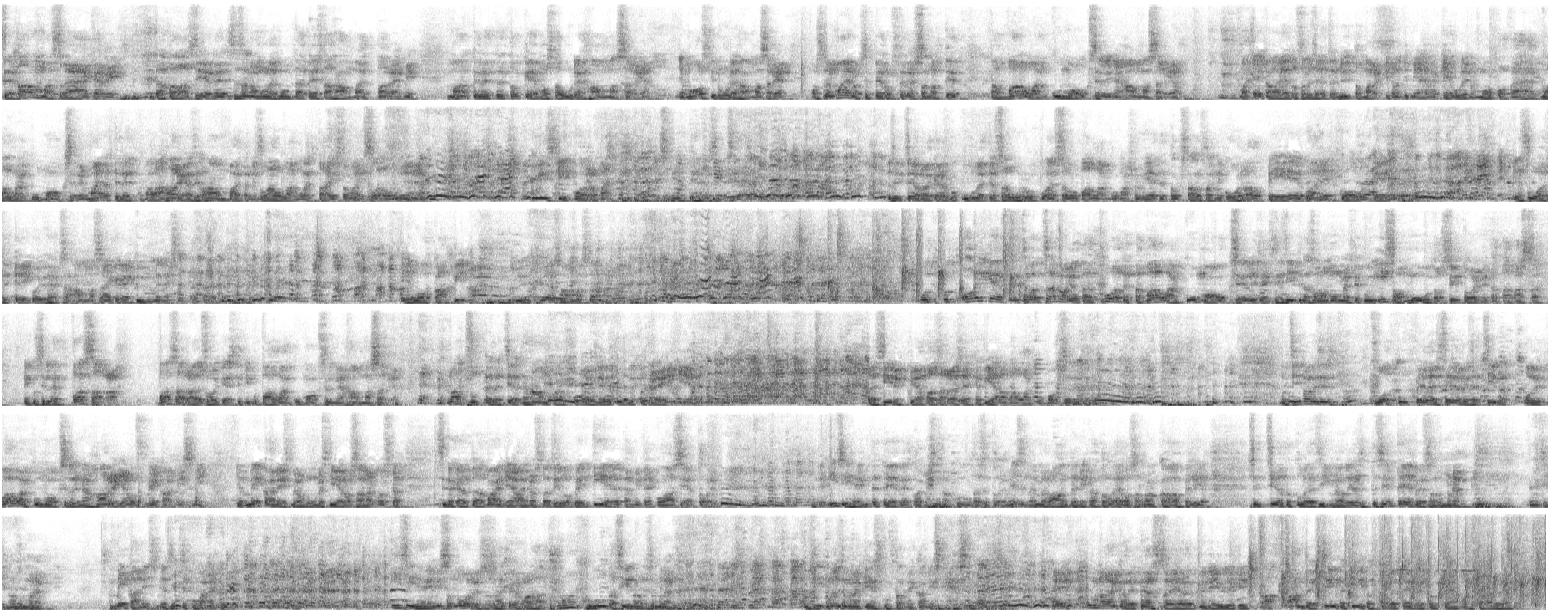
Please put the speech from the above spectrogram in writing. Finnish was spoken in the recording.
se hammaslääkäri, sitä palasi eteen, se sanoi mulle, että mun pitää pestä hampaat paremmin. Mä ajattelin, että, että okei, mä ostan uuden hammasarjan. Ja mä ostin uuden hammasarjan. Mä ostin mainoksen perusteella, sanottiin, että tää on vallan kumouksellinen hammasarja. Mä eka ajatus oli se, että nyt on markkinointimiehellä keulinut mopo vähän, että vallan kumouksellinen. Mä ajattelin, että kun mä alan harjaa siellä hampaita, niin se laulaa mulle taistolaislauluja ja whisky korvat. Ja sitten seuraava kerran kun kuulet, että jossain urupuessa on ollut vallankumous, mä mietin, että onko taustalla niinku Oral B vai Colgate. Ja suositteliko yhdeksän hammaslääkäriä kymmenestä tätä. Elokapina. Nyt myös hammastarhana. Mutta mut oikeasti, että sä voit sanoa jotain tuotetta vallankumoukselliseksi, niin siinä pitäisi olla mun mielestä joku iso muutos siinä toimintatavassa. Niin kuin silleen, että vasara, Vasara olisi oikeasti niinku vallankumouksellinen hammasarja. Napsuttelet sieltä hampaat pois, niin tulee vittu reikiä. Tai sirppiä vasara olisi ehkä vielä vallankumouksellinen. Mutta siinä oli siis loppupeleissä selvisi, että siinä oli vallankumouksellinen harjausmekanismi. Ja mekanismi on mun mielestä hieno sana, koska sitä käytetään vain ja ainoastaan silloin, kun ei tiedetä, miten kun asia toimii. Isi, hei, miten TV toimii? No kulta se toimii. Sillä meillä on antenni katolla ja osalla on kaapeli. Ja sitten sieltä tulee signaali ja sitten siinä TV on semmoinen, siinä on semmoinen mekanismi ja sitten kuva näkyy. Isi, hei, missä on nuorisosäätiön rahat? No kulta, siinä oli semmoinen, siinä oli semmoinen keskustamekanismi. Hei, mun aika oli tässä ja meni ylikin. Anteeksi siitä, kiitos paljon teille, teidän mahtavaa yhdessä.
